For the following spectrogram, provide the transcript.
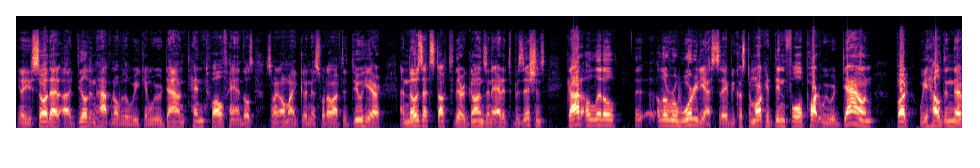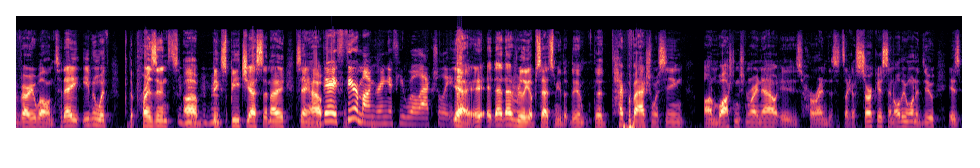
you know, you saw that uh, deal didn't happen over the weekend. We were down 10, 12 handles. So I'm like, oh my goodness, what do I have to do here? And those that stuck to their guns and added to positions got a little, a little rewarded yesterday because the market didn't fall apart. We were down, but we held in there very well. And today, even with the president's uh, big speech yesterday saying how Very fear mongering, if you will, actually. yeah, it, it- that, that really upsets me. The, the, the type of action we're seeing on Washington right now is horrendous. It's like a circus, and all they want to do is,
